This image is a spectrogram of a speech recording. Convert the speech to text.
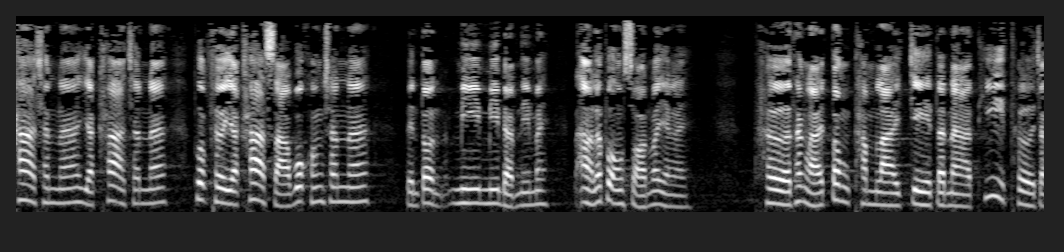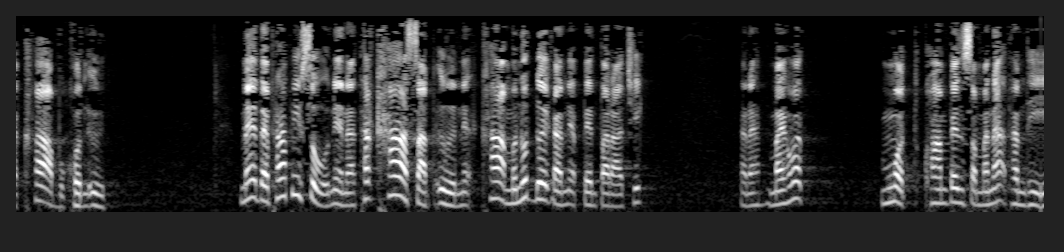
ฆ่าฉันนะ อย่าฆ่าฉันนะ พวกเธออย่าฆ่าสาวกของฉันนะ เป็นต้นมีมีแบบนี้ไหมอ้าวแล้วพระองค์สอนว่ายังไง เธอทั้งหลายต้องทำลายเจตนาที่เธอจะฆ่าบุคคลอื่น แม้แต่พระพิสุเนี่ยนะถ้าฆ่าสัตว์อื่นเนี่ยฆ่ามนุษย์ด้วยกันเนี่ยเป็นปราชิกนะหมายความว่าหมดความเป็นสมณะทันที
